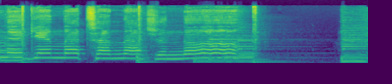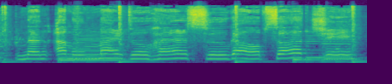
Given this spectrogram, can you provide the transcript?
내게 나타나준 너. 난 아무 말도 할 수가 없었지.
